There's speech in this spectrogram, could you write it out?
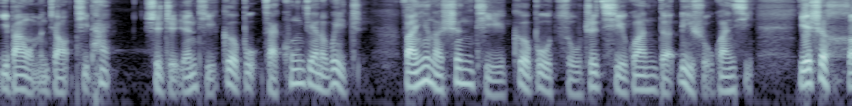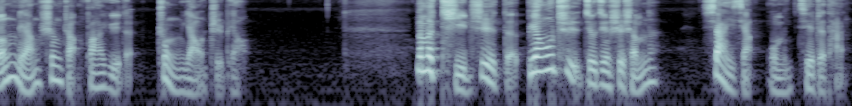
一般我们叫体态。是指人体各部在空间的位置，反映了身体各部组织器官的隶属关系，也是衡量生长发育的重要指标。那么体质的标志究竟是什么呢？下一讲我们接着谈。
